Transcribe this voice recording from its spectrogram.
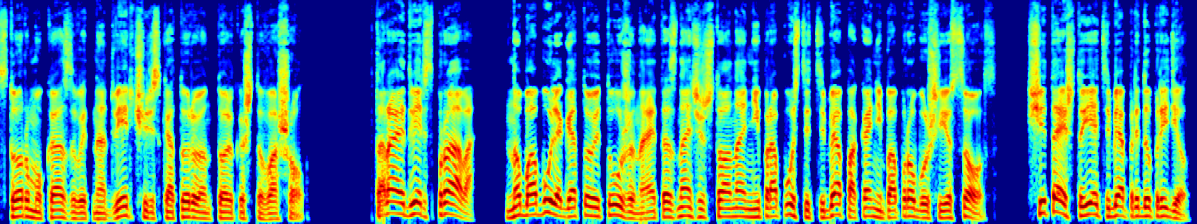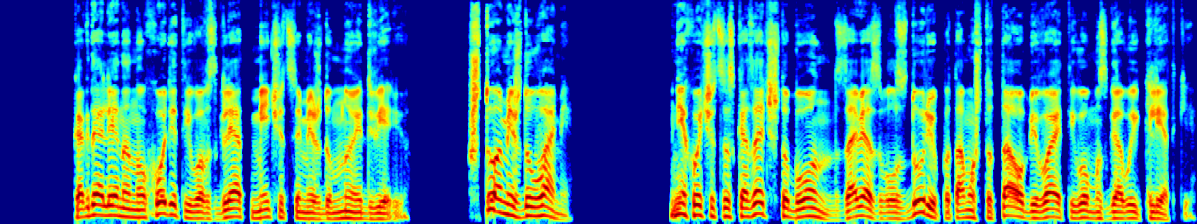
Сторм указывает на дверь, через которую он только что вошел. «Вторая дверь справа, но бабуля готовит ужин, а это значит, что она не пропустит тебя, пока не попробуешь ее соус. Считай, что я тебя предупредил». Когда Леннон уходит, его взгляд мечется между мной и дверью. «Что между вами?» Мне хочется сказать, чтобы он завязывал с дурью, потому что та убивает его мозговые клетки.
